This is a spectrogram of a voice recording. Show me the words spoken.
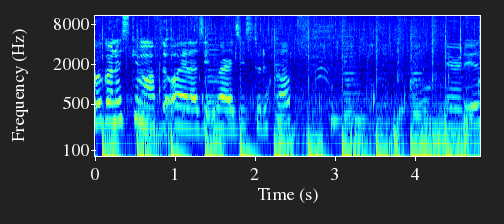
We're gonna skim off the oil as it rises to the top. There it is.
